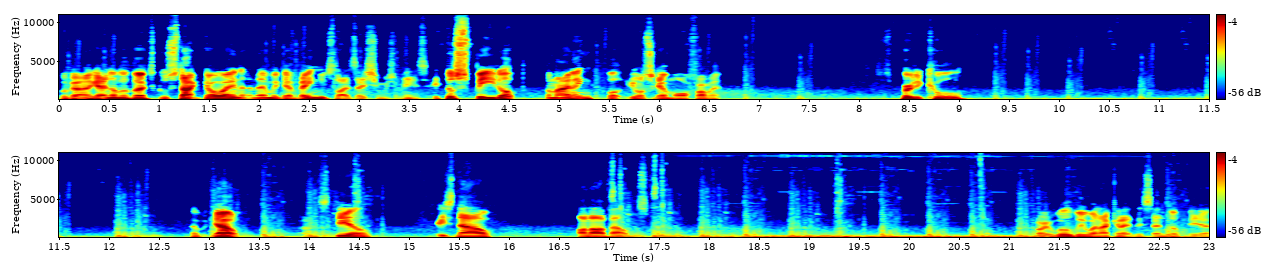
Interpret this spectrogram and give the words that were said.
We're going to get another vertical stack going, and then we get vein utilization, which means it does speed up the mining, but you also get more from it. It's pretty cool. There we go. Steel is now on our belts. Or it will be when I connect this end up here.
